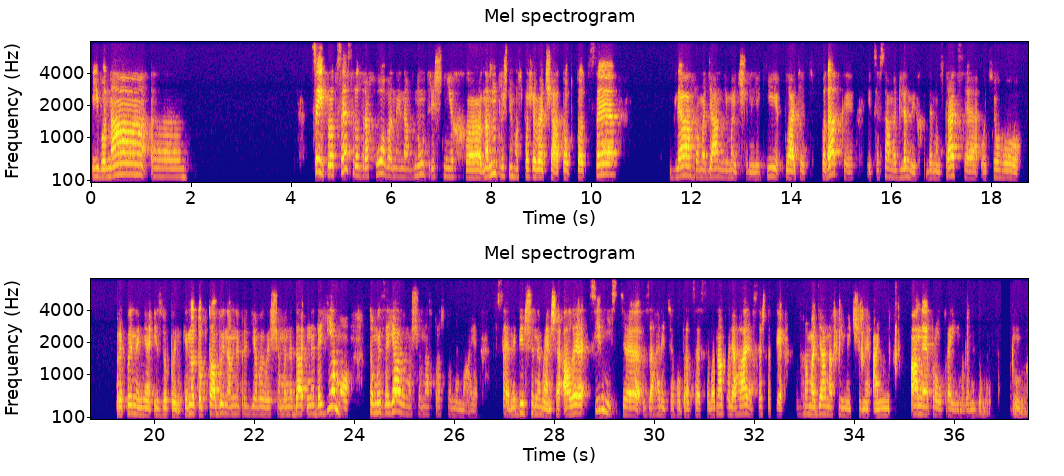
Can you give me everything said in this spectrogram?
і вона цей процес розрахований на внутрішніх е, на внутрішнього споживача, тобто це для громадян Німеччини, які платять податки, і це саме для них демонстрація оцього припинення і зупинки. Ну тобто, аби нам не пред'явили, що ми не да не даємо, то ми заявимо, що в нас просто немає. Все не більше, не менше. Але цінність е, взагалі цього процесу вона полягає все ж таки в громадянах Німеччини, а не про Україну. Вони думають. М.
